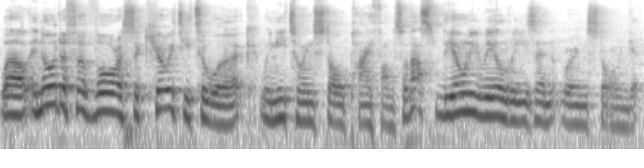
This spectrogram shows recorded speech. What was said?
Well, in order for Vora security to work, we need to install Python. So that's the only real reason we're installing it.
